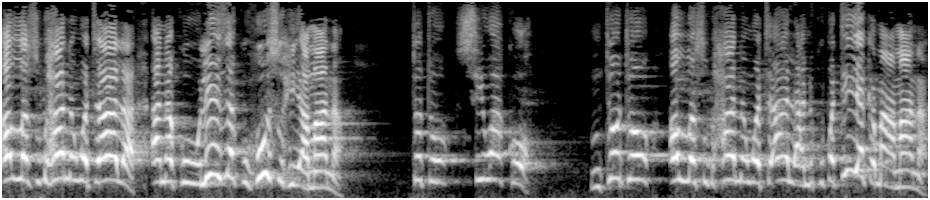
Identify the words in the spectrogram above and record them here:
Allah subhanahu wa ta'ala anakuuliza kuhusu hii amana. Mtoto si wako mtoto Allah subhanahu wa ta'ala amekupatia kama amana.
